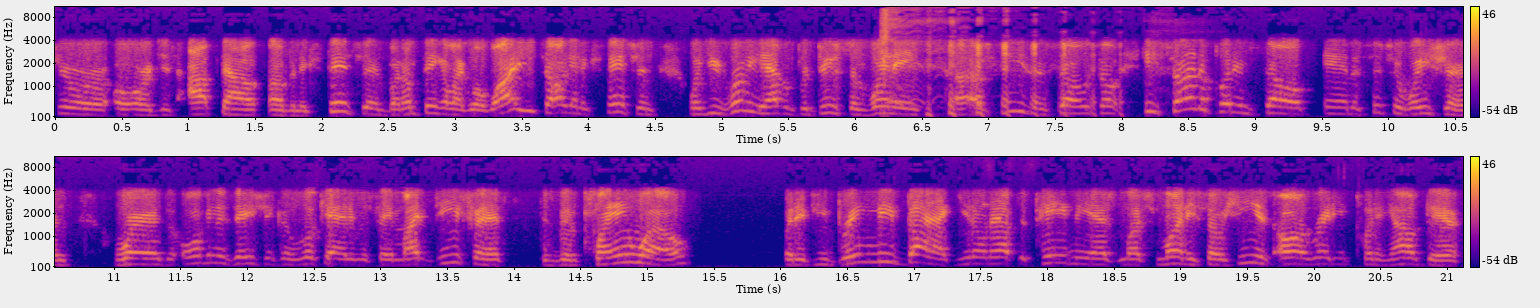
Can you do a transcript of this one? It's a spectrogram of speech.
sure or just opt out of an extension. But I'm thinking like, well, why are you talking extension when you really haven't produced a winning uh, season? So, so he's trying to put himself in a situation where the organization can look at him and say, my defense has been playing well, but if you bring me back, you don't have to pay me as much money. So he is already putting out there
